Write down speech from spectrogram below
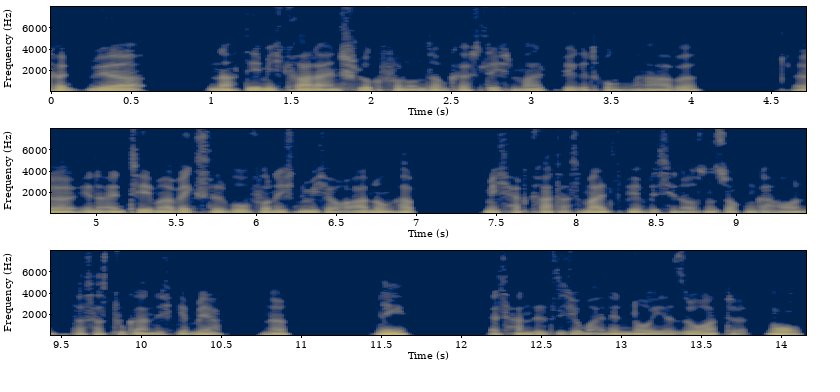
könnten wir, nachdem ich gerade einen Schluck von unserem köstlichen Malzbier getrunken habe, äh, in ein Thema wechseln, wovon ich nämlich auch Ahnung habe. Mich hat gerade das Malzbier ein bisschen aus den Socken gehauen. Das hast du gar nicht gemerkt, ne? Nee. Es handelt sich um eine neue Sorte. Oh.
